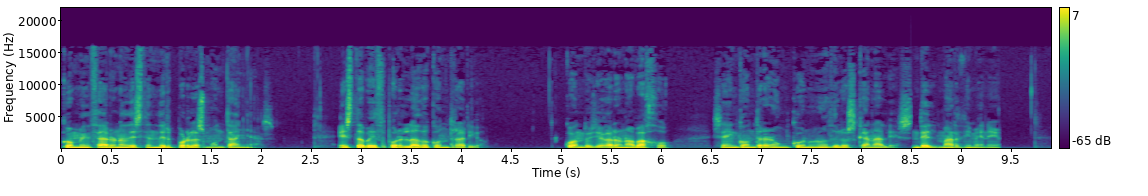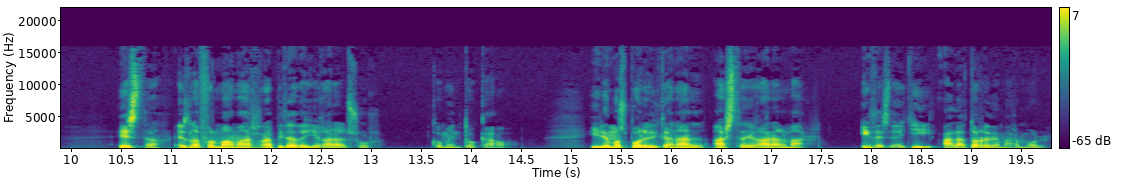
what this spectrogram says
comenzaron a descender por las montañas, esta vez por el lado contrario. Cuando llegaron abajo, se encontraron con uno de los canales del mar Dimeneo. Esta es la forma más rápida de llegar al sur, comentó Cao. Iremos por el canal hasta llegar al mar, y desde allí a la torre de mármol.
